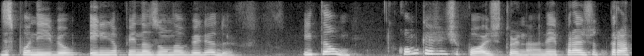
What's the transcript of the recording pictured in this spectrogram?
disponível em apenas um navegador. Então, como que a gente pode tornar, né, para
